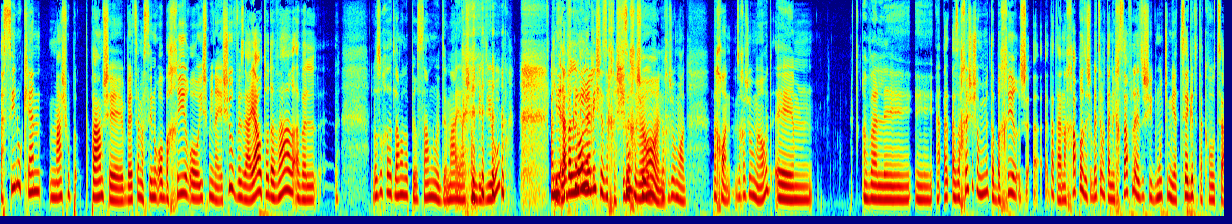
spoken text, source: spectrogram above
עשינו כן משהו פעם שבעצם עשינו או בכיר או איש מן היישוב, וזה היה אותו דבר, אבל אה, לא זוכרת למה לא פרסמנו את זה, מה היה שם בדיוק. כי דווקא לא נראה לי שזה חשוב זה חשוב, מאוד. זה חשוב מאוד. נכון, זה חשוב מאוד. אמ, אבל, אה, אה, אז אחרי ששומעים את הבכיר, את יודעת, ההנחה פה זה שבעצם אתה נחשף לאיזושהי דמות שמייצגת את הקבוצה.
